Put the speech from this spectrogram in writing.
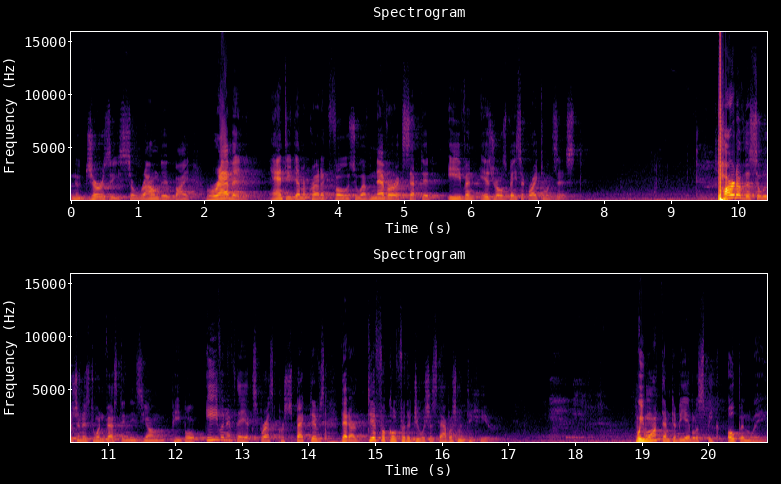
New Jersey, surrounded by rabid anti democratic foes who have never accepted even Israel's basic right to exist. Part of the solution is to invest in these young people, even if they express perspectives that are difficult for the Jewish establishment to hear. We want them to be able to speak openly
